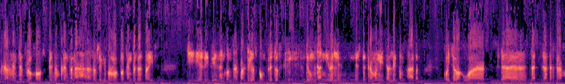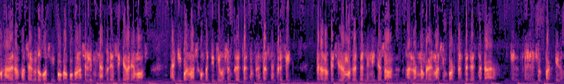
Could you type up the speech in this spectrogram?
realmente flojos que se enfrentan a los equipos más potentes del país y es difícil encontrar partidos completos de un gran nivel en este tramo inicial del campeonato. Hoy se va a jugar la, tercera jornada de la fase de grupos y poco a poco en las eliminatorias sí que veremos a equipos más competitivos enfrenta- enfrentarse entre sí, pero lo que sí vemos desde el inicio son los nombres más importantes destacar en, sus partidos.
